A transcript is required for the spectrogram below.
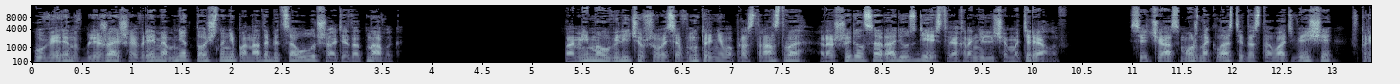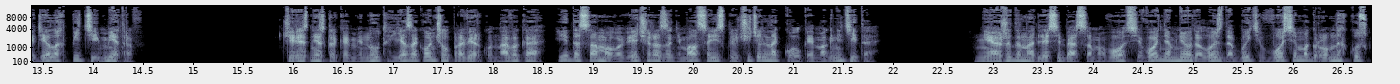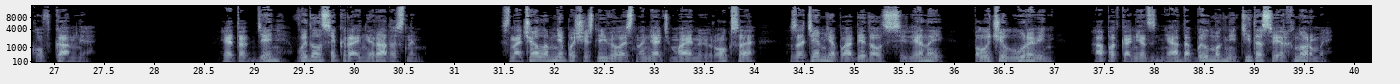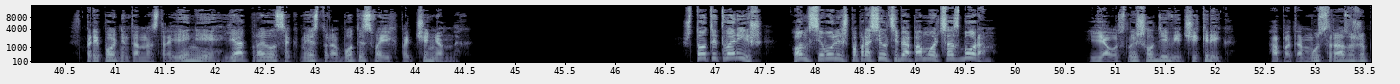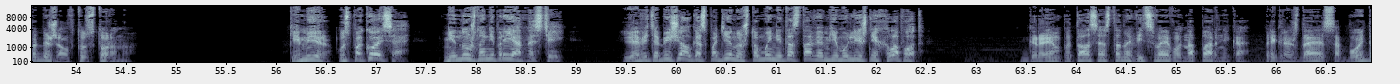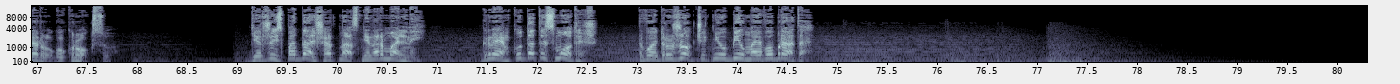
Уверен, в ближайшее время мне точно не понадобится улучшать этот навык. Помимо увеличившегося внутреннего пространства, расширился радиус действия хранилища материалов. Сейчас можно класть и доставать вещи в пределах 5 метров. Через несколько минут я закончил проверку навыка и до самого вечера занимался исключительно колкой магнетита. Неожиданно для себя самого сегодня мне удалось добыть 8 огромных кусков камня. Этот день выдался крайне радостным. Сначала мне посчастливилось нанять Майну и Рокса, Затем я пообедал с Селеной, получил уровень, а под конец дня добыл магнетита сверх нормы. В приподнятом настроении я отправился к месту работы своих подчиненных. «Что ты творишь? Он всего лишь попросил тебя помочь со сбором!» Я услышал девичий крик, а потому сразу же побежал в ту сторону. «Кемир, успокойся! Не нужно неприятностей! Я ведь обещал господину, что мы не доставим ему лишних хлопот!» Грэм пытался остановить своего напарника, преграждая собой дорогу к Роксу. «Держись подальше от нас, ненормальный! Грэм, куда ты смотришь? Твой дружок чуть не убил моего брата!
